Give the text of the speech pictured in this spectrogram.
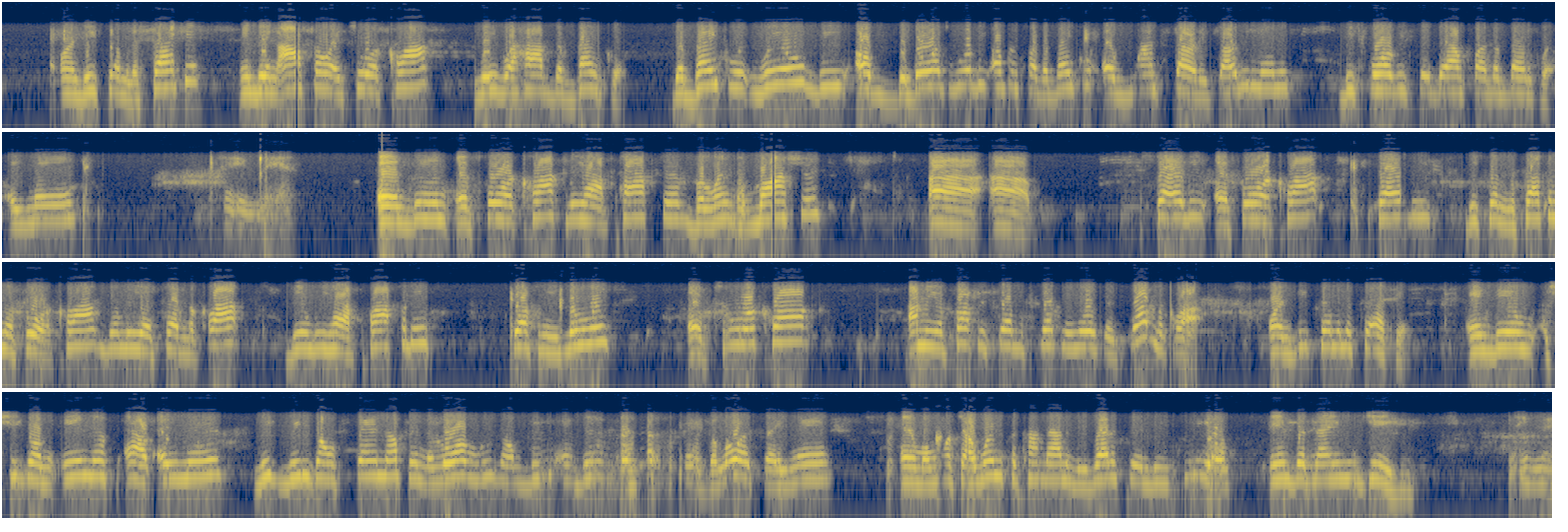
on December the 2nd. And then also at 2 o'clock, we will have the banquet the banquet will be open. The doors will be open for the banquet at 1.30, 30 minutes before we sit down for the banquet. Amen. Amen. And then at 4 o'clock, we have Pastor Belinda Marshall. Uh, uh, Saturday at 4 o'clock. Saturday, December 2nd at 4 o'clock. Then we have 7 o'clock. Then we have Prophetess Stephanie Lewis at 2 o'clock. I mean, Prophet Stephanie Lewis at 7 o'clock on December the 2nd. And then she's going to end us out. Amen. We we gonna stand up in the Lord. We gonna be and do the Lord say, Amen. And we want y'all women to come out and be registered and be healed in the name of Jesus. Amen.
